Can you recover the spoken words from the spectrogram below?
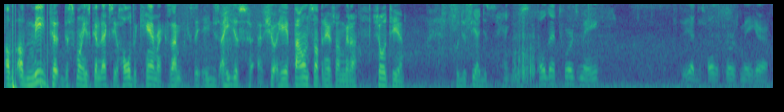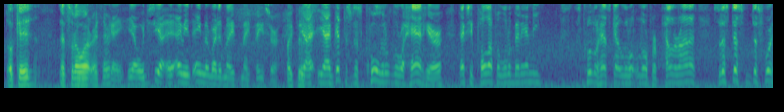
of, of me to, this morning. He's gonna actually hold the camera because I'm cause he just, he just uh, show, he found something here, so I'm gonna show it to you. So just yeah, just, hang, just hold that towards me. Yeah, just hold it towards me here. Okay, that's what I want right there. Okay, yeah, well, just yeah, I- mean, aim it right at my, my face here. Like Yeah, this? I- yeah, I've got this this cool little little hat here. Actually, pull up a little bit, Andy. This cooler hat's got a little little propeller on it. So this this this for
